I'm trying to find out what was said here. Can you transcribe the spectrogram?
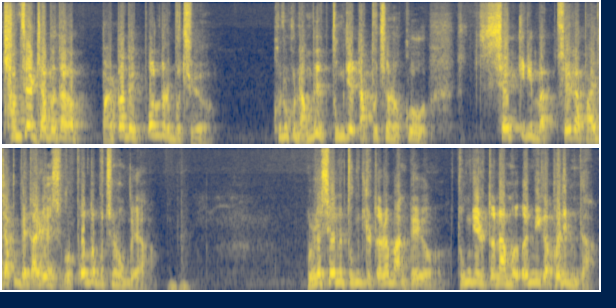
참새를 잡아다가 발바닥에 본드를 붙여요. 그리고 나무에 둥지에 딱 붙여놓고 새끼리 막 새가 발 잡고 매달려 있어. 그 본드 붙여놓은 거야. 원래 새는 둥지를 떠나면 안 돼요. 둥지를 떠나면 어미가 버립니다.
